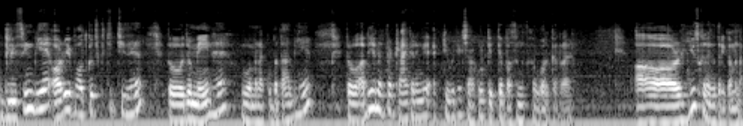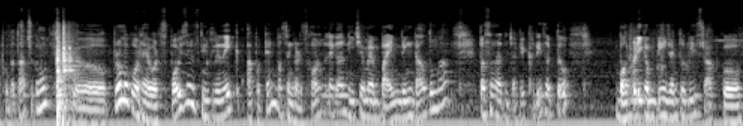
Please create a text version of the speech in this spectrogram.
ग्लिसरीन भी है, और भी बहुत कुछ कुछ चीज़ें हैं। तो जो मेन है, वो मैंने आपको बता दी है। तो अभी हम इसमें ट्राई करेंगे एक्टिवेटेड चारकोल कितने परसेंट का वर्क कर रहा है। और यूज़ करने का तरीका मैंने आपको बता चुका हूँ। तो प्रोमो कोड है वर्ड्स पॉइजन स्किन क्लिनिक आपको टेन परसेंट का डिस्काउंट मिलेगा। नीचे मैं बाइंग लिंक डाल दूँगा। पसंद आए तो जाके खरीद सकते हो। बहुत बड़ी कंपनी है जेंटल बीस्ट आपको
